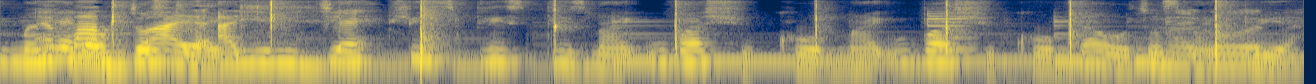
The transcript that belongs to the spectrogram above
In my head, I'm just like- ayé mi jẹ́. Please, please, please, my Uber should come. My Uber should come. That was Oh just my my, prayer.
